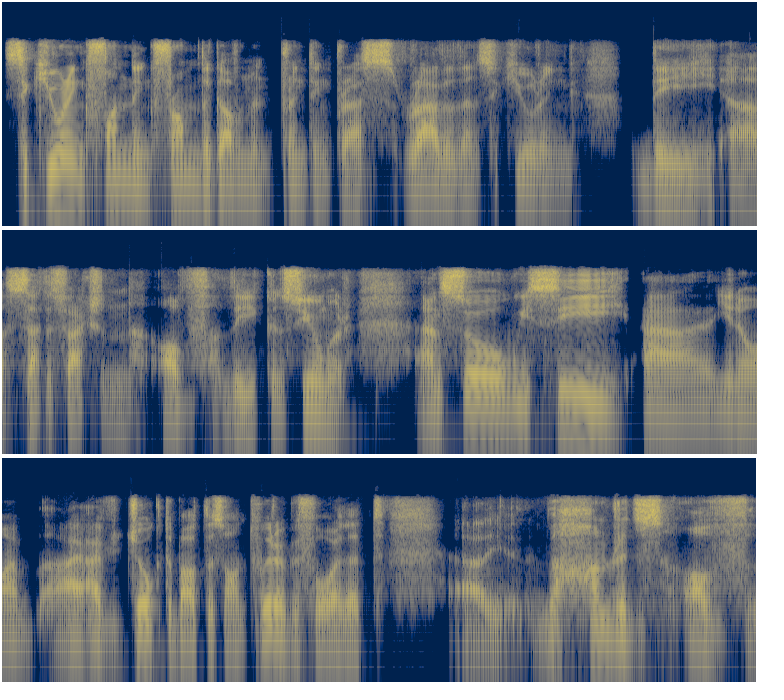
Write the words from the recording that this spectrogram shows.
securing funding from the government printing press rather than securing the uh, satisfaction of the consumer. And so we see, uh, you know, I, have joked about this on Twitter before that uh, hundreds of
